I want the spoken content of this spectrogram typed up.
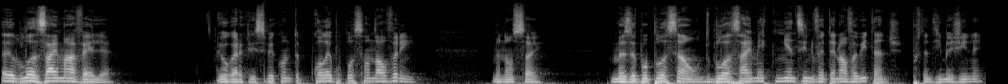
a Belazaima à Velha. Eu agora queria saber qual é a população de Alvarim, mas não sei. Mas a população de Belazaima é 599 habitantes. Portanto, imaginem.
